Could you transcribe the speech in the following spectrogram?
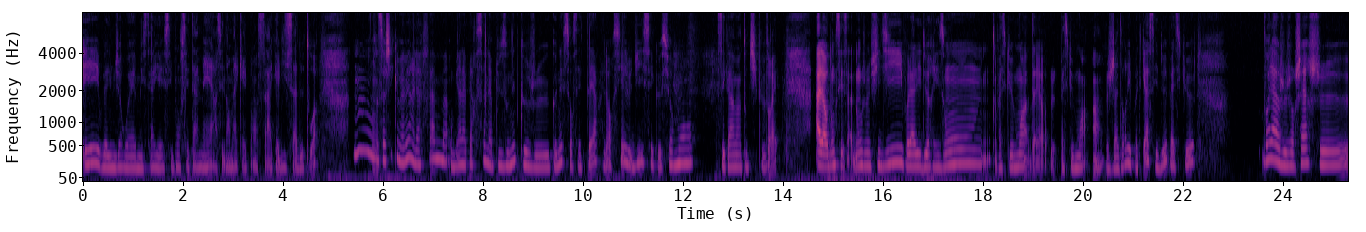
Et vous allez me dire, ouais, mais ça y est, c'est bon, c'est ta mère, c'est normal qu'elle pense ça, qu'elle dise ça de toi. Hmm, sachez que ma mère est la femme, ou bien la personne la plus honnête que je connaisse sur cette terre. Alors si elle le dit, c'est que sûrement, c'est quand même un tout petit peu vrai. Alors donc c'est ça. Donc je me suis dit voilà les deux raisons parce que moi d'ailleurs parce que moi un j'adore les podcasts et deux parce que voilà je, recherche euh,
